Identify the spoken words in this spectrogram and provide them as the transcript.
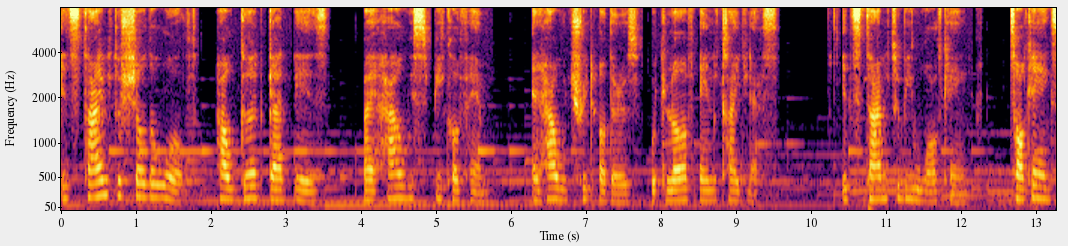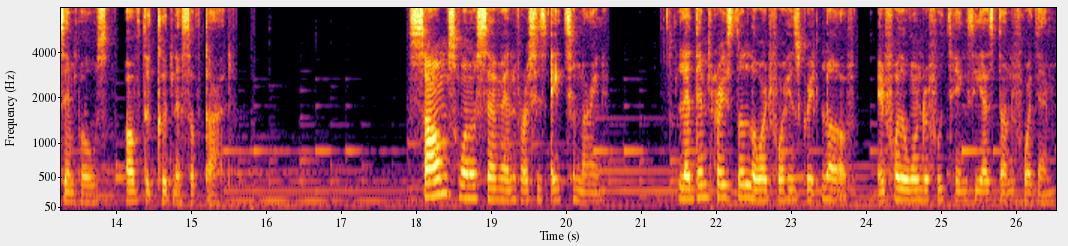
It's time to show the world how good God is by how we speak of Him and how we treat others with love and kindness. It's time to be walking, talking examples of the goodness of God. Psalms 107, verses 8 to 9. Let them praise the Lord for his great love and for the wonderful things he has done for them.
